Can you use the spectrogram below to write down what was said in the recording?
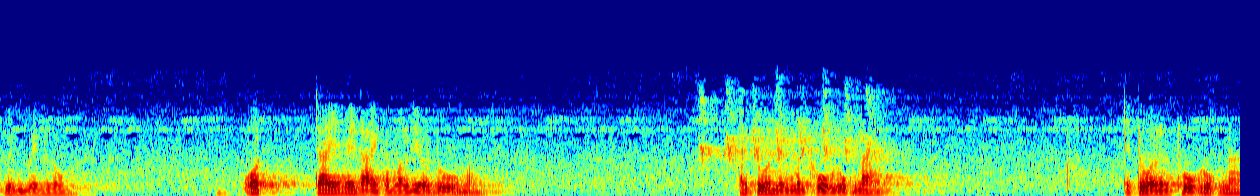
ขึ้นบินลง อดใจไม่ได้ก็มาเลี้ยวดูมันไอตัวหนึ่งมันถูกลูกหน้า ไอตัวหนึ่งถูกลูกหน้า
